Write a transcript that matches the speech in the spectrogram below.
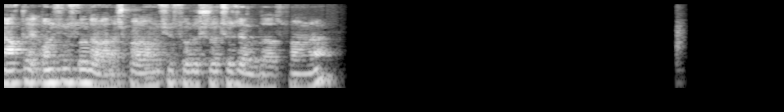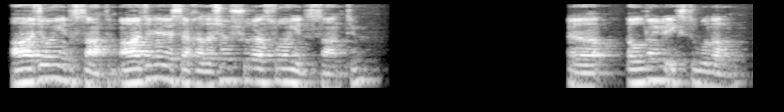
Altta 13. soru da varmış. Bu arada 13. soruyu şurada çözelim daha sonra. AC 17 santim. AC neresi arkadaşlar? Şurası 17 santim. Ee, olduğuna göre x'i bulalım.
